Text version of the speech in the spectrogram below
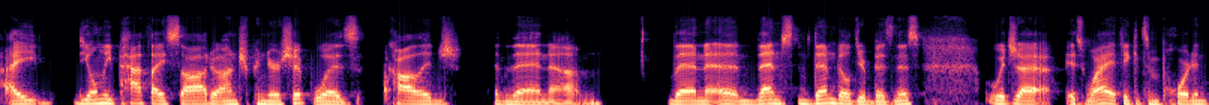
i the only path i saw to entrepreneurship was college and then um then uh, then then build your business which uh, is why i think it's important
